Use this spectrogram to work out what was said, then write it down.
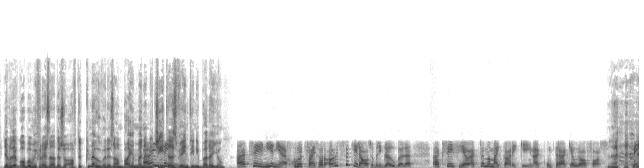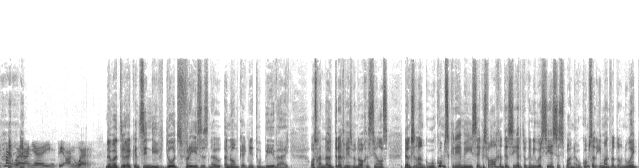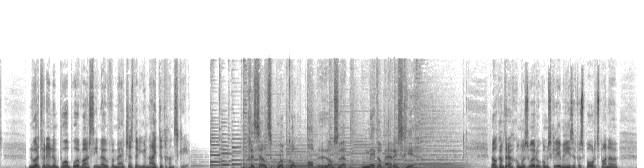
Jy moet ook op om die Vrystaaters so af te knou want is dan baie min en die cheetahs wen teen die bulle jong. Ek sê nee nee, groot Vrystaat. Alles sit jy daar so by die blou bulle. Ek sê vir jou, ek klim in my karretjie en ek kom trek jou daar vas. met my oranje hempie aan, hoor. Nou maar toe, ek kan sien die doodsvrees is nou in hom. Kyk net hoe bewe hy. Ons gaan nou terug wees met nog gesels. Dink so lank, hoekom skree mense? Ek is veral geïnteresseerd ook in die oorseese spanne. Hoekom sal iemand wat nog nooit noord van die Limpopo was nie nou vir Manchester United gaan skree? Gesels oopkop op Loslip net op RSG. Welkom terug. Kom ons hoor hoekom skree mense vir sportspanne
